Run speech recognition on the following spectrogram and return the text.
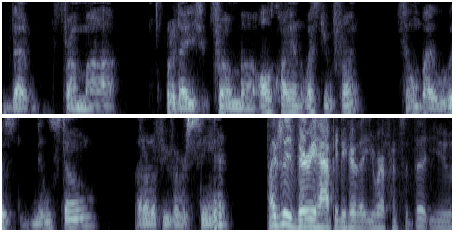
that from uh, what did I from uh, All Quiet on the Western Front, filmed by Lewis Milestone. I don't know if you've ever seen it. I'm actually, very happy to hear that you referenced it. That you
